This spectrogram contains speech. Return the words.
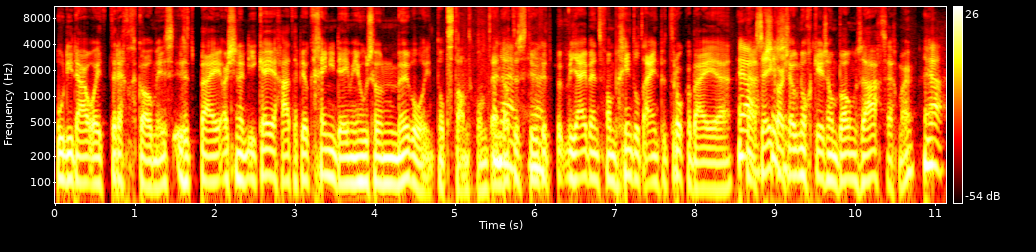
hoe die daar ooit terecht gekomen is. Is het bij, als je naar de Ikea gaat, heb je ook geen idee meer hoe zo'n meubel in, tot stand komt. En Nee, dat is natuurlijk, het, jij bent van begin tot eind betrokken bij, eh, ja, zeker precies. als je ook nog een keer zo'n boom zaagt, zeg maar. Ja,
